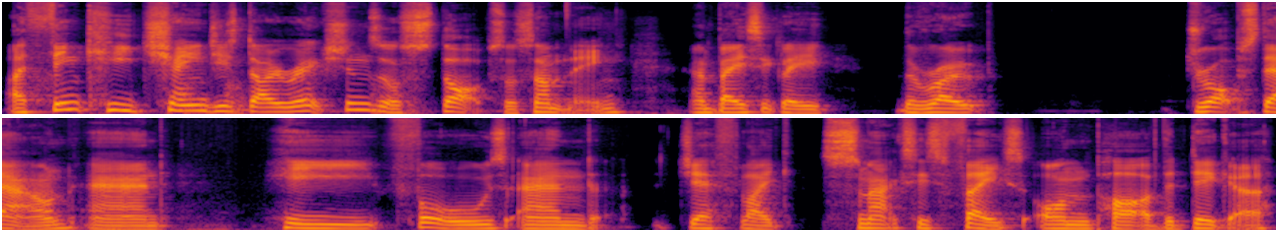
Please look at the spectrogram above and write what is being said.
I think he changes directions or stops or something, and basically the rope drops down and he falls and Jeff like smacks his face on part of the digger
